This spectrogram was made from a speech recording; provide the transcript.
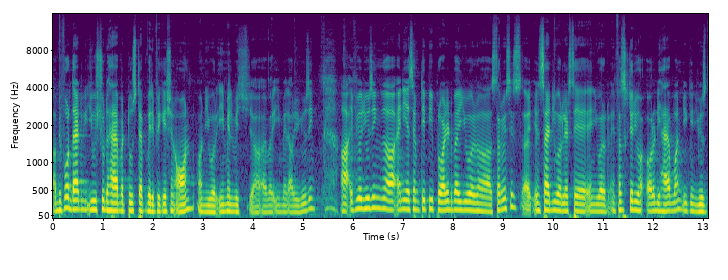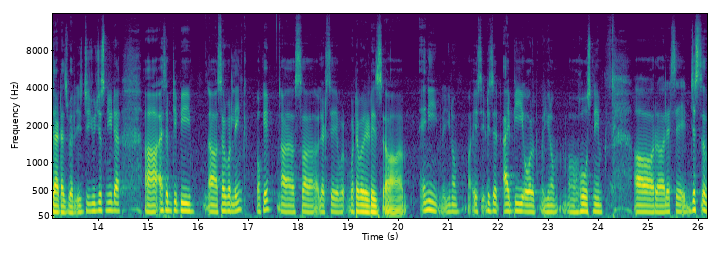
Uh, before that you should have a two-step verification on on your email which uh, email are you using. Uh, if you are using uh, any smtp provided by your services inside your let's say in your infrastructure you already have one you can use that as well. You just need a smtp server link okay? So let's say whatever it is any you know it is an ip or you know host name or uh, let's say just uh,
